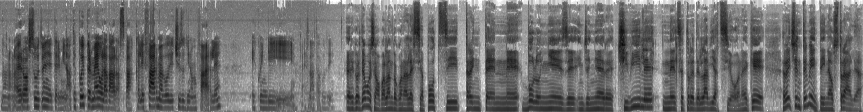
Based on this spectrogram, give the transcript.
No, no, no, ero assolutamente determinata. E poi per me o lavavo la spacca. Le farme avevo deciso di non farle e quindi è stata così. E ricordiamo che stiamo parlando con Alessia Pozzi, trentenne, bolognese, ingegnere civile nel settore dell'aviazione, che recentemente in Australia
